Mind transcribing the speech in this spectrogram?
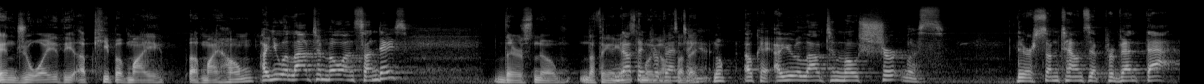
enjoy the upkeep of my of my home. Are you allowed to mow on Sundays? There's no nothing against nothing mowing preventing on Sunday. It. No. Okay. Are you allowed to mow shirtless? There are some towns that prevent that.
